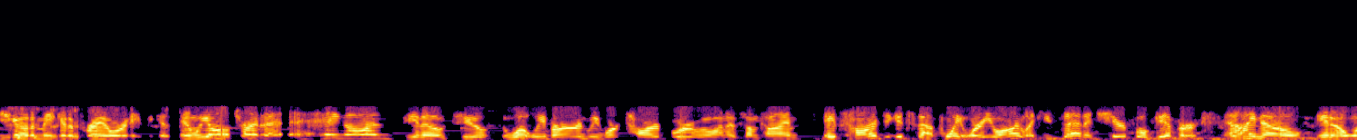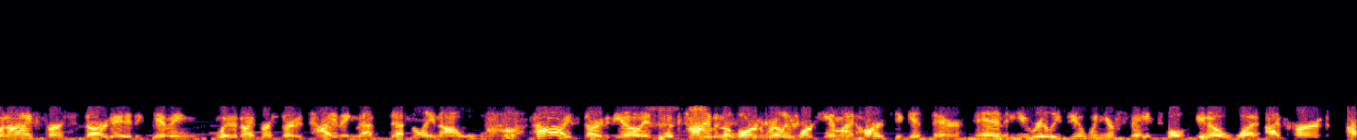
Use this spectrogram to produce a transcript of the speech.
You got to make it a priority because, and we all try to hang on, you know, to what we've earned. We've worked hard for it. We want it sometimes. It's hard to get to that point where you are, like you said, a cheerful giver. And I know, you know, when I first started giving, when I first started tithing, that's definitely not how I started. You know, it took time and the Lord really working in my heart to get there. And you really do when you're faithful. You know, what I've heard, I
